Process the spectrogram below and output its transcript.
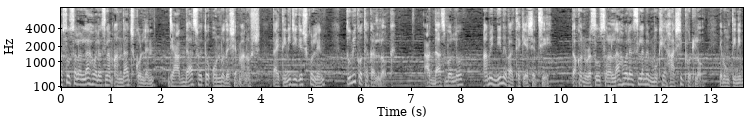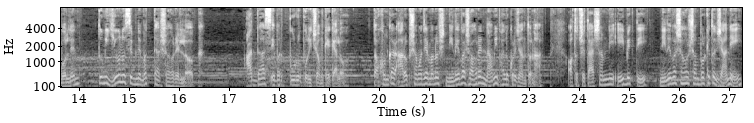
রসুল সাল্লাহ আলাইসাল্লাম আন্দাজ করলেন যে আদাস হয়তো অন্য দেশের মানুষ। তাই তিনি জিজ্ঞেস করলেন, তুমি কোথাকার লোক? আদাস বলল আমি নিনেভা থেকে এসেছি। তখন রসুল সাল্লাহ আলাইস্লামের মুখে হাসি ফুটল এবং তিনি বললেন, তুমি ইউনুস ইবনে মত্তার শহরের লোক। আদাস এবার পুরোপুরি চমকে গেল। তখনকার আরব সমাজের মানুষ নিনেভা শহরের নামই ভালো করে জানত না। অথচ তার সামনে এই ব্যক্তি নিনেভা শহর সম্পর্কে তো জানেই,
